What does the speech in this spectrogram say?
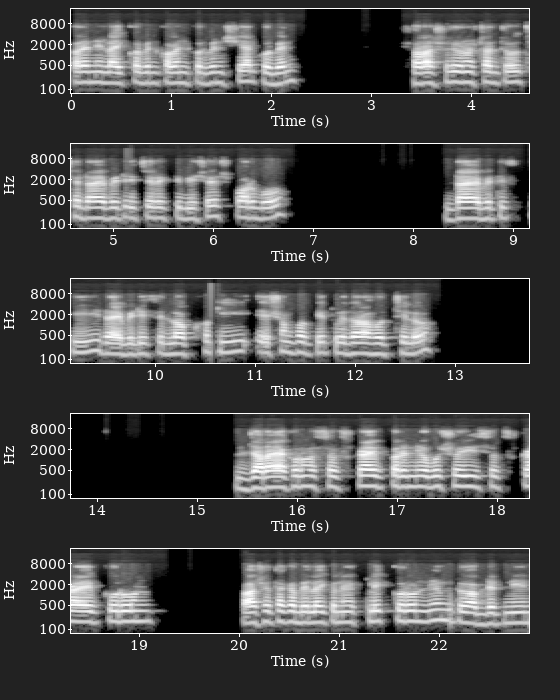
করেননি, লাইক করবেন, কমেন্ট করবেন, শেয়ার করবেন। সরাসরি অনুষ্ঠান চলছে ডায়াবেটিসের একটি বিশেষ পর্ব। ডায়াবেটিস কি? ডায়াবেটিসের লক্ষণ কি? এ সম্পর্কে তুলে ধরা হচ্ছিল। যারা এখনও সাবস্ক্রাইব করেননি অবশ্যই সাবস্ক্রাইব করুন। পাশে থাকা বেল আইকনে ক্লিক করুন, নিয়মিত আপডেট নিন।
